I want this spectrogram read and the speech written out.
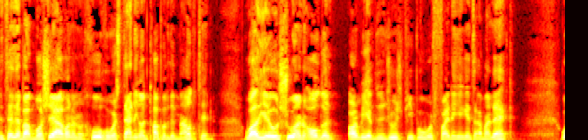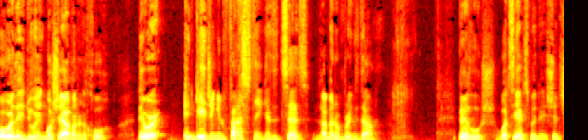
it says about Moshe, Aaron, and Chur who were standing on top of the mountain while Yehoshua and all the army of the Jewish people were fighting against Amalek. What were they doing, Moshe, Aaron, and Chur? They were engaging in fasting, as it says. Rabbeinu brings down. Perush, what's the explanation? He's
